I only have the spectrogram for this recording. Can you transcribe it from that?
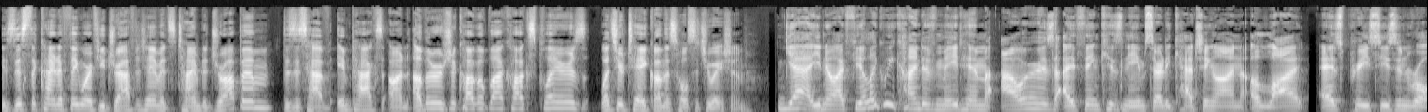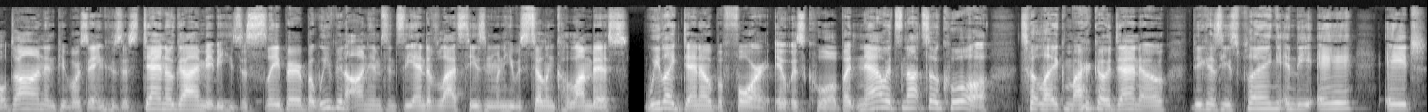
is this the kind of thing where if you drafted him, it's time to drop him? Does this have impacts on other Chicago Blackhawks players? What's your take on this whole situation? Yeah, you know, I feel like we kind of made him ours. I think his name started catching on a lot as preseason rolled on, and people were saying, Who's this Dano guy? Maybe he's a sleeper. But we've been on him since the end of last season when he was still in Columbus. We liked Dano before it was cool, but now it's not so cool to like Marco Dano because he's playing in the AH.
